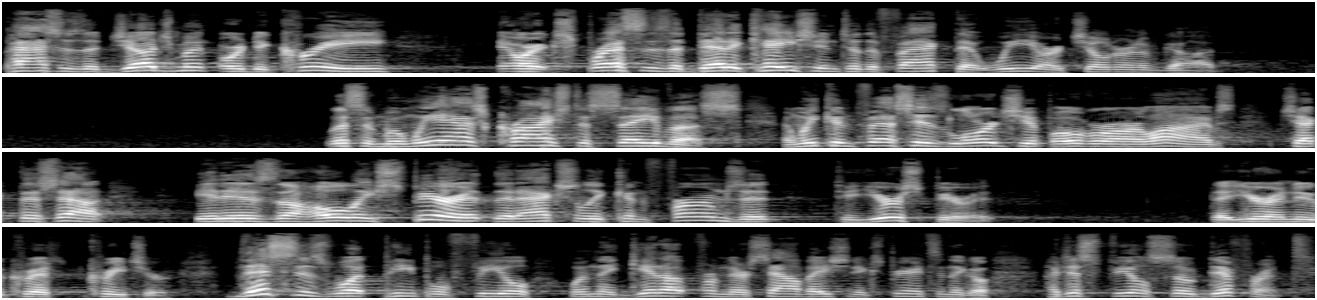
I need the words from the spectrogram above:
passes a judgment or decree, or expresses a dedication to the fact that we are children of God. Listen, when we ask Christ to save us and we confess His Lordship over our lives, check this out. It is the Holy Spirit that actually confirms it to your spirit that you're a new creature. This is what people feel when they get up from their salvation experience and they go, I just feel so different.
